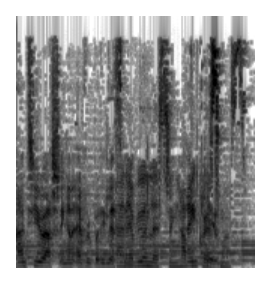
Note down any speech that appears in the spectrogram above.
and to you, Ashling, and everybody listening. and everyone listening. Happy Thank you. Christmas.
